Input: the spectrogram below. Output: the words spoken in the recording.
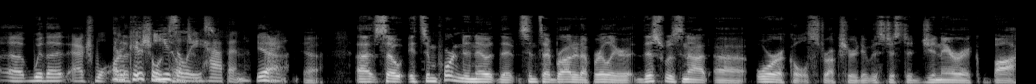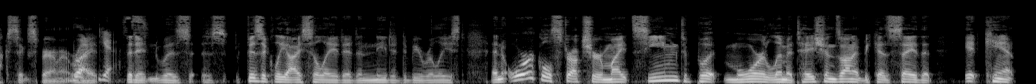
uh, with an actual That artificial could easily happen. Yeah. Right. Yeah. Uh, so it's important to note that since I brought it up earlier, this was not uh, Oracle structured. It was just a generic box experiment, right? Right. Yes. That it was physically isolated and needed to be released. An Oracle structure might seem to put more limitations on it because say that it can't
